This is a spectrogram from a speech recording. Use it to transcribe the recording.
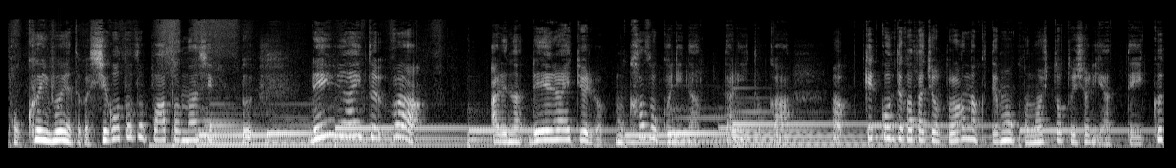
得意分野とか仕事とパートナーシップ恋愛とはあれな恋愛というよりはもう家族になったりとか、まあ、結婚って形を取らなくてもこの人と一緒にやっていくっ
